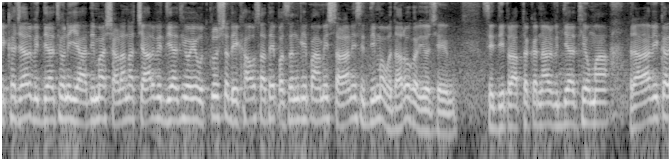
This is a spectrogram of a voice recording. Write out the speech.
એક હજાર વિદ્યાર્થીઓની યાદીમાં શાળાના ચાર વિદ્યાર્થીઓએ ઉત્કૃષ્ટ દેખાવ સાથે પસંદગી પામી શાળાની સિદ્ધિમાં વધારો કર્યો છે. સિદ્ધિ પ્રાપ્ત કરનાર વિદ્યાર્થીઓમાં રારાવિકર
